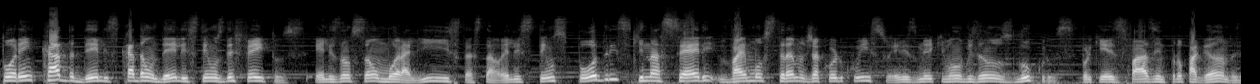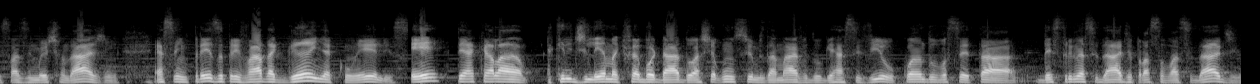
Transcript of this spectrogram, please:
Porém, cada deles, cada um deles tem uns defeitos. Eles não são moralistas, tal. Eles têm uns podres que na série vai mostrando de acordo com isso. Eles meio que vão visando os lucros, porque eles fazem propaganda, eles fazem merchandising. Essa empresa privada ganha com eles e tem aquela aquele dilema que foi abordado, acho, em alguns filmes da Marvel do Guerra Civil, quando você tá destruindo a cidade para salvar a cidade.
